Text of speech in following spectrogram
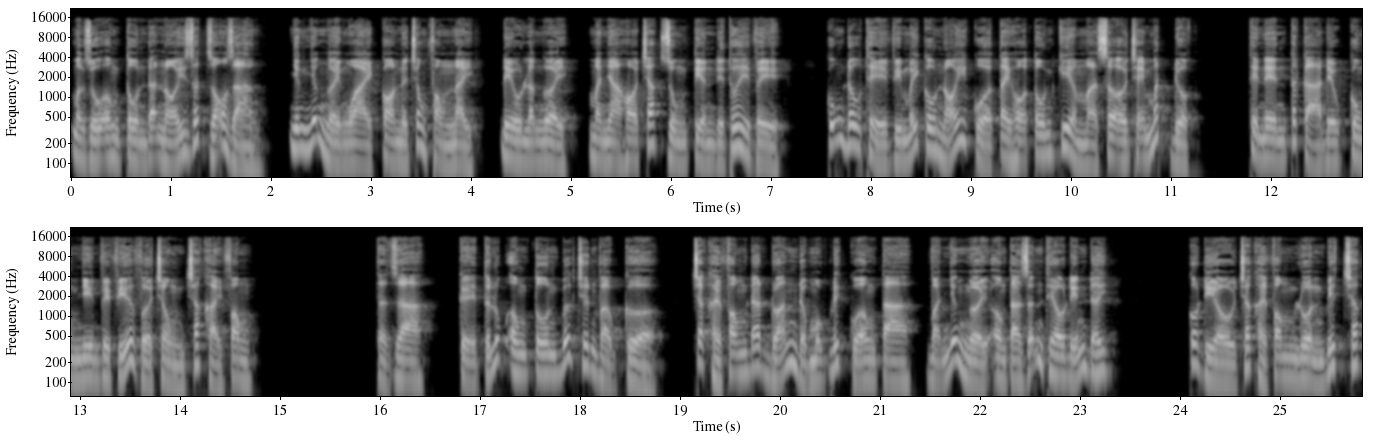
Mặc dù ông Tôn đã nói rất rõ ràng, nhưng những người ngoài còn ở trong phòng này đều là người mà nhà họ Trác dùng tiền để thuê về. Cũng đâu thể vì mấy câu nói của tay họ Tôn kia mà sợ chạy mất được. Thế nên tất cả đều cùng nhìn về phía vợ chồng Trác Hải Phong. Thật ra, kể từ lúc ông Tôn bước chân vào cửa, Trác Hải Phong đã đoán được mục đích của ông ta và những người ông ta dẫn theo đến đây. Có điều Trác Hải Phong luôn biết chắc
